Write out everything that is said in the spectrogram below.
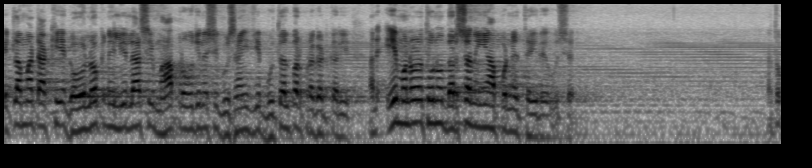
એટલા માટે આખી એ ગૌલોકની લીલા શ્રી મહાપ્રભુજીને શ્રી ગુસાઈજીએ ભૂતલ પર પ્રગટ કરી અને એ મનોરથોનું દર્શન અહીંયા આપણને થઈ રહ્યું છે. તો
